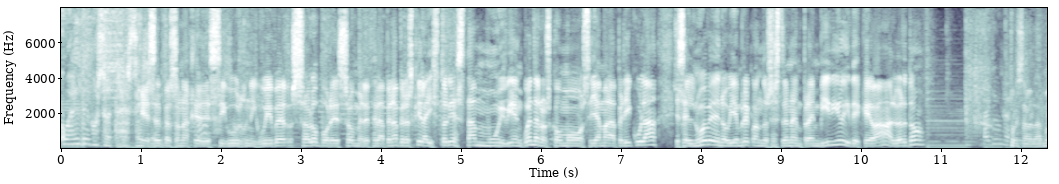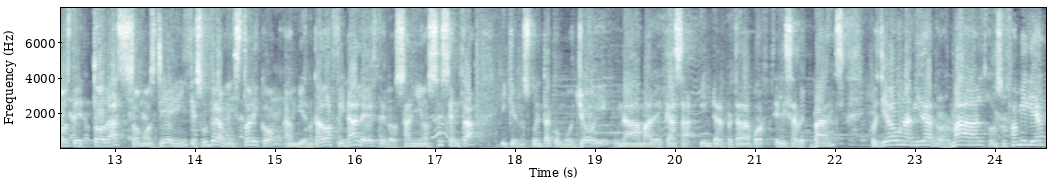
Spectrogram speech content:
¿Cuál de vosotras Que es el personaje de Sigourney Weaver. Solo por eso merece la pena, pero es que la historia está muy bien. Cuéntanos cómo se llama la película. Es el 9 de noviembre cuando se estrena en Prime Video. ¿Y de qué va, Alberto? Pues hablamos de Todas Somos Jane, que es un drama histórico ambientado a finales de los años 60 y que nos cuenta cómo Joy, una ama de casa interpretada por Elizabeth Banks, pues lleva una vida normal con su familia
